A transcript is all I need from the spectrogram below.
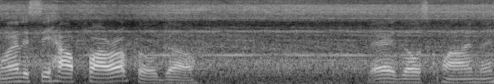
Wanted to see how far up it'll go. There goes climbing.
